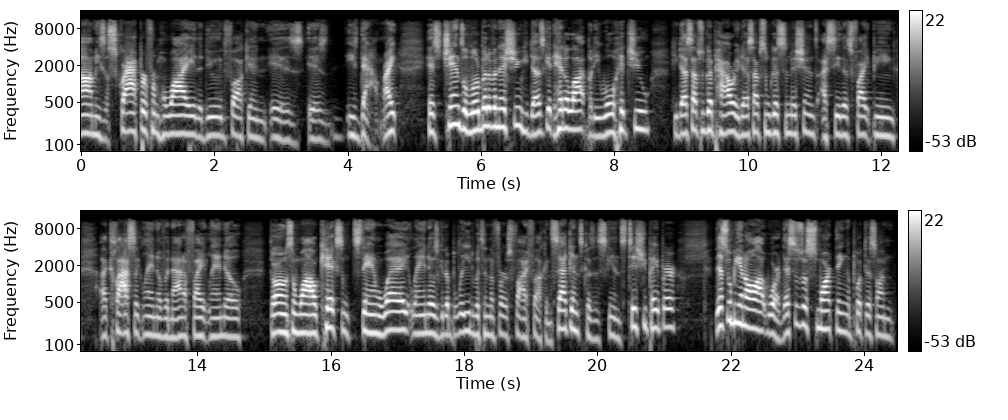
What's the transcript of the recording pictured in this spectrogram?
Um, he's a scrapper from Hawaii. The dude fucking is is he's down, right? His chin's a little bit of an issue. He does get hit a lot, but he will hit you. He does have some good power. He does have some good submissions. I see this fight being a classic Lando Vannata fight. Lando throwing some wild kicks some staying away. Lando's to bleed within the first five fucking seconds because his skin's tissue paper. This will be an all out war. This is a smart thing to put this on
